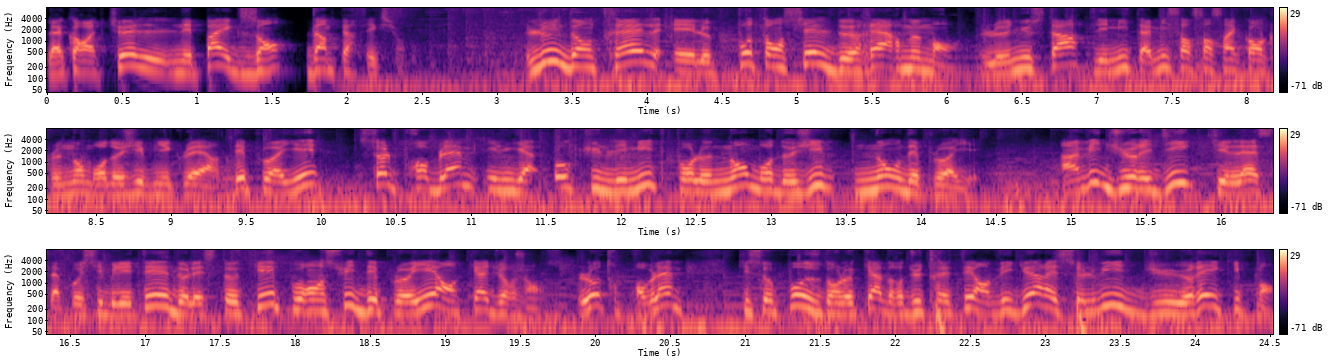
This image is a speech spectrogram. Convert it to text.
l'accord actuel n'est pas exempt d'imperfections. L'une d'entre elles est le potentiel de réarmement. Le New Start limite à 1550 le nombre d'ogives nucléaires déployées. Seul problème, il n'y a aucune limite pour le nombre d'ogives non déployées. Un vide juridique qui laisse la possibilité de les stocker pour ensuite déployer en cas d'urgence. L'autre problème qui se pose dans le cadre du traité en vigueur est celui du rééquipement.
